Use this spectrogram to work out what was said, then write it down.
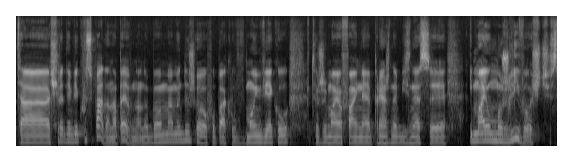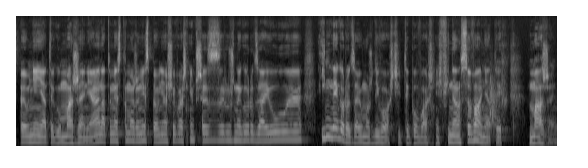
ta średnia wieku spada na pewno, no bo mamy dużo chłopaków w moim wieku, którzy mają fajne, prężne biznesy i mają możliwość spełnienia tego marzenia, natomiast to marzenie spełnia się właśnie przez różnego rodzaju, e, innego rodzaju możliwości, typu właśnie finansowania tych marzeń.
